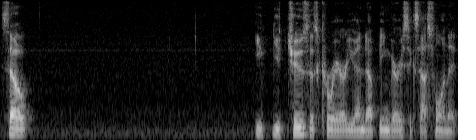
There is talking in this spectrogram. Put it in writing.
So you you choose this career, you end up being very successful in it,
